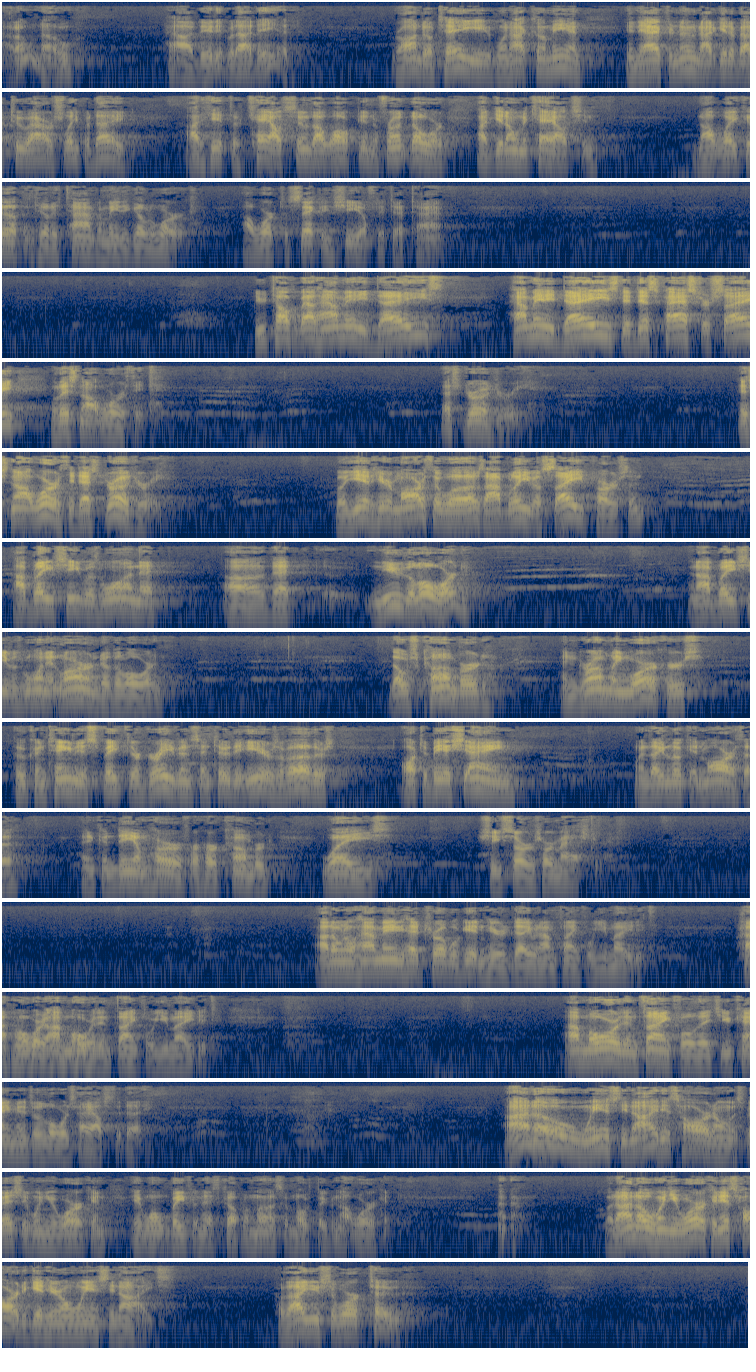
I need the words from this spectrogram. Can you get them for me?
I don't know how I did it, but I did. Rhonda will tell you when I come in in the afternoon, I'd get about two hours sleep a day. I'd hit the couch as soon as I walked in the front door. I'd get on the couch and not wake up until it's time for me to go to work. I worked the second shift at that time. You talk about how many days, how many days did this pastor say? Well, it's not worth it. That's drudgery. It's not worth it. That's drudgery. But yet here Martha was, I believe, a saved person. I believe she was one that uh, that knew the Lord, and I believe she was one that learned of the Lord. Those cumbered and grumbling workers who continue to speak their grievance into the ears of others ought to be ashamed when they look at Martha and condemn her for her cumbered ways she serves her master. I don't know how many had trouble getting here today, but I'm thankful you made it. I'm more, I'm more than thankful you made it. I'm more than thankful that you came into the Lord's house today. I know Wednesday night it's hard on, especially when you're working. It won't be for the next couple of months, so most people not working. But I know when you're working, it's hard to get here on Wednesday nights. Because I used to work too.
